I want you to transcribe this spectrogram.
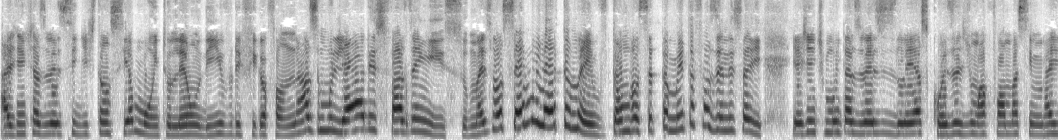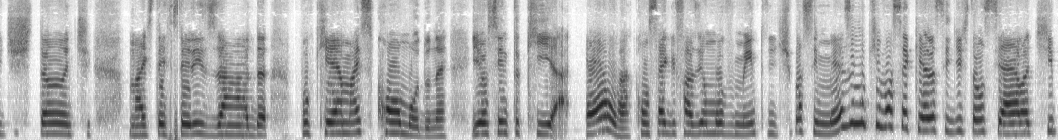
A gente às vezes se distancia muito, lê um livro e fica falando, as mulheres fazem isso, mas você é mulher também, então você também tá fazendo isso aí. E a gente muitas vezes lê as coisas de uma forma assim mais distante, mais terceirizada, porque é mais cômodo, né? E eu sinto que ela consegue fazer um movimento de tipo assim, mesmo que você queira se distanciar, ela te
